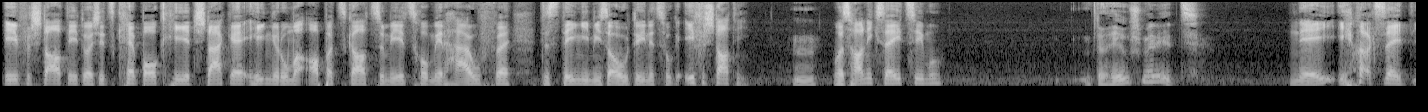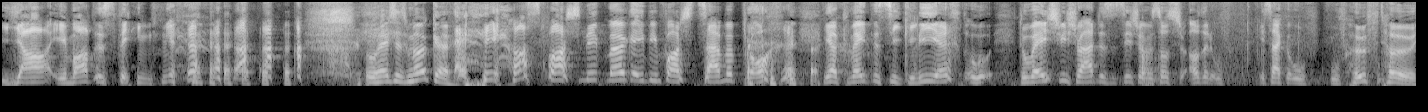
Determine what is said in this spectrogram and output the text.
ich verstehe dich, du hast jetzt keinen Bock hier zu steigen, hintenrum runterzugehen, zu mir zu kommen, mir helfen, das Ding in mein Auto reinzufügen. Ich verstehe dich. Was habe ich gesagt, Simon? Du hilfst mir jetzt. Nein, ich habe gesagt, ja, ich mach das Ding. Und hast du es mögen? ich has fast nicht mögen, ich bin fast zusammengebrochen. ich habe gemeint, es sei leicht. Und du weißt, wie schwer das ist, wenn man so, oder auf, ich sage, auf, auf Hüfthöhe,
